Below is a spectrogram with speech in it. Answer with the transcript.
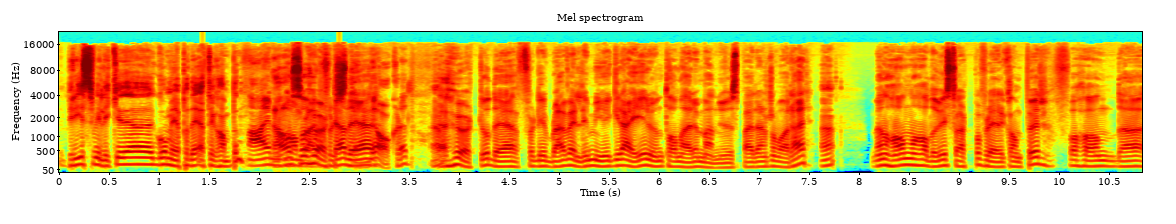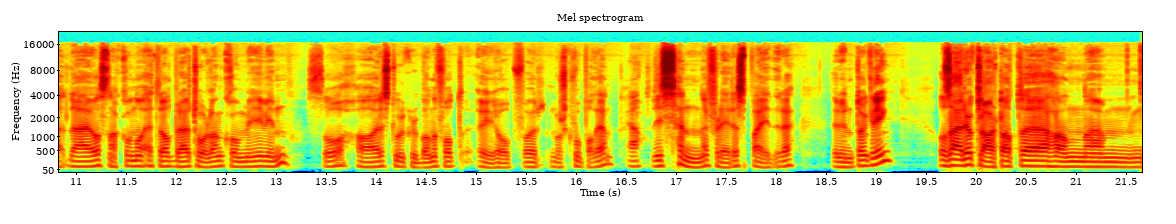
Bris ville ikke gå med på det etter kampen. Nei, men Ja, han ble hørte jeg det. fullstendig avkledd. Jeg hørte jo det, for det blei veldig mye greier rundt han der Manu-speideren som var her. Ja. Men han hadde visst vært på flere kamper. For han, det, er, det er jo snakk om nå, etter at Braut Haaland kom i vinden, så har storklubbene fått øya opp for norsk fotball igjen. Ja. Så de sender flere speidere rundt omkring. Og så er det jo klart at uh, han um,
